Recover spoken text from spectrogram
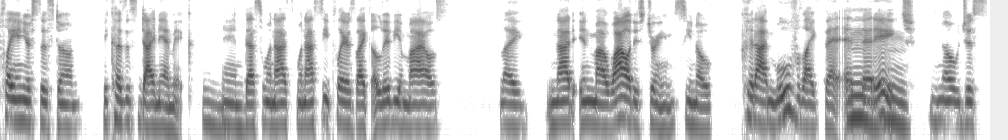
play in your system because it's dynamic. Mm. And that's when I when I see players like Olivia Miles, like not in my wildest dreams, you know, could I move like that at that Mhm. age? You know, just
